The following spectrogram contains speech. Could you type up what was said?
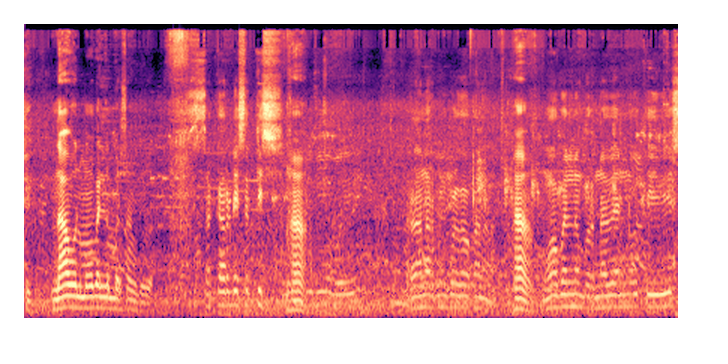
ठीक. नाव आणि मोबाईल नंबर सांग तुझा. सकार्डे सत्तीस हां. राहणार पिंपळगाव कानडा. हां. मोबाईल नंबर नव्याण्णव तेवीस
